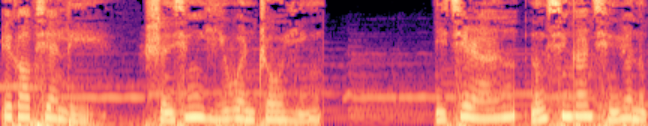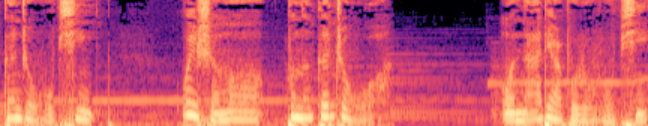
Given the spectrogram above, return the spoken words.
预告片里。沈星怡问周莹：“你既然能心甘情愿的跟着吴聘，为什么不能跟着我？我哪点不如吴聘？”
